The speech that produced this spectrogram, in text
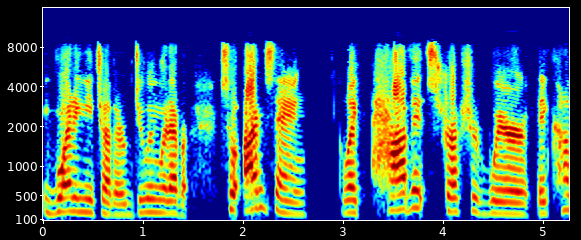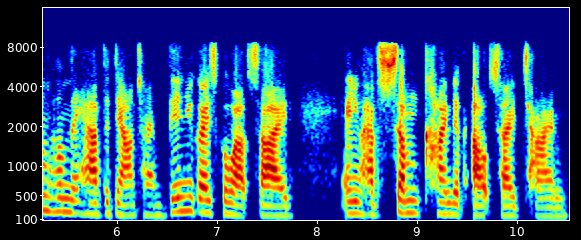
wetting each other, doing whatever. So I'm saying, like, have it structured where they come home, they have the downtime. Then you guys go outside, and you have some kind of outside time.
